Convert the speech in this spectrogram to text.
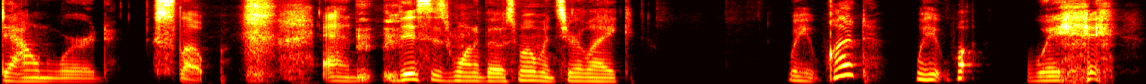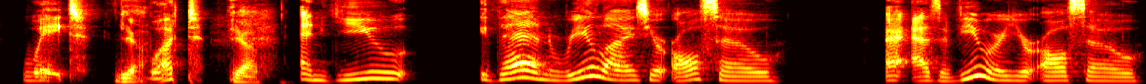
downward slope. And this is one of those moments you're like wait what? Wait what? Wait wait Yeah. what? Yeah. and you then realize you're also as a viewer you're also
